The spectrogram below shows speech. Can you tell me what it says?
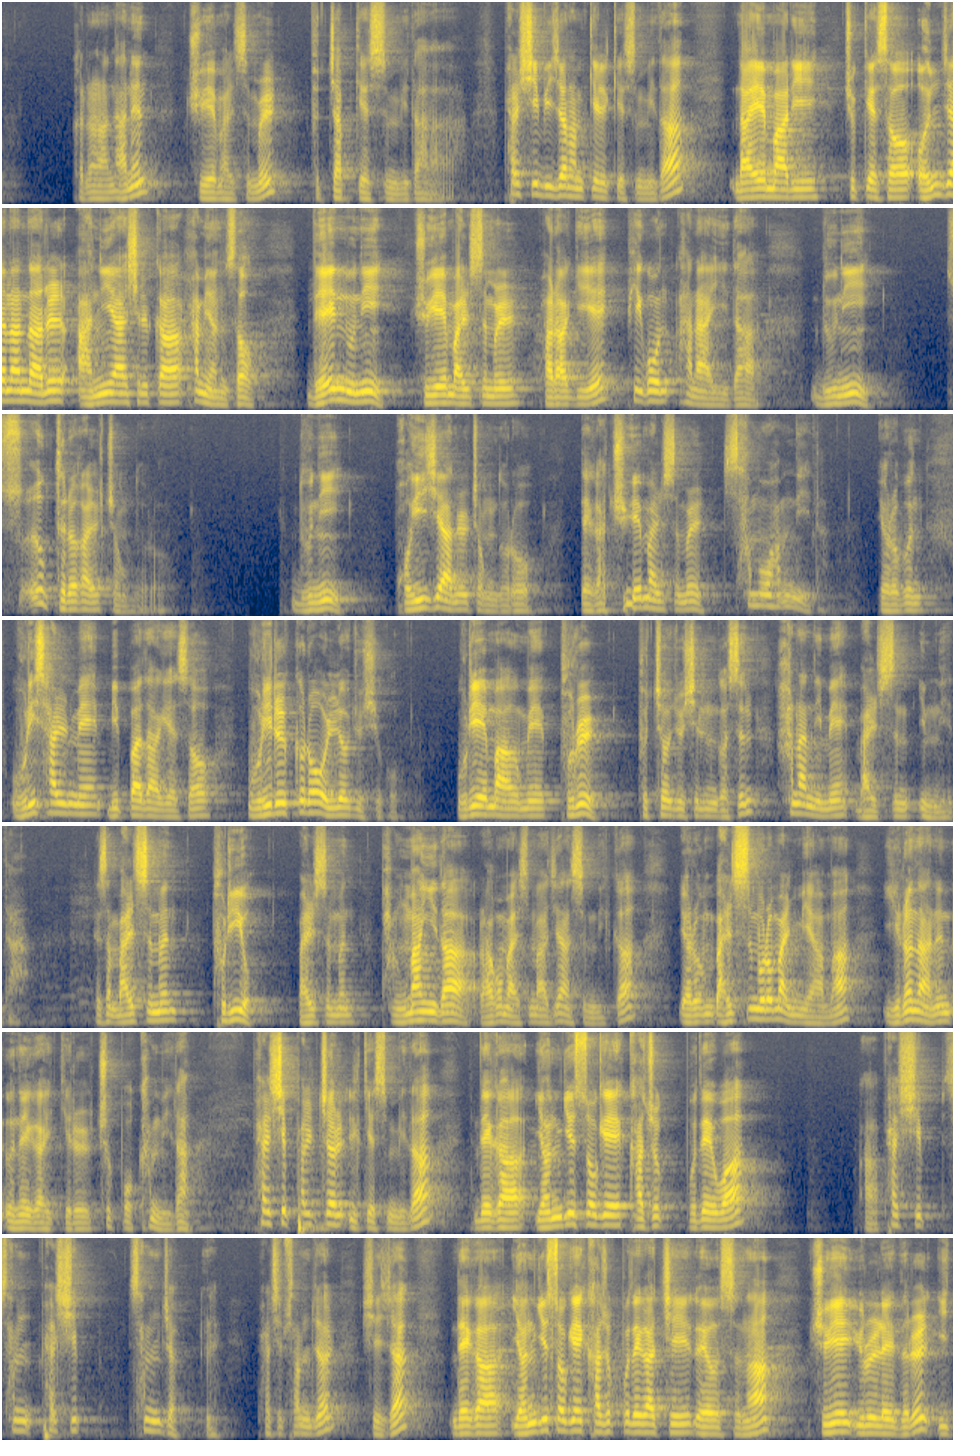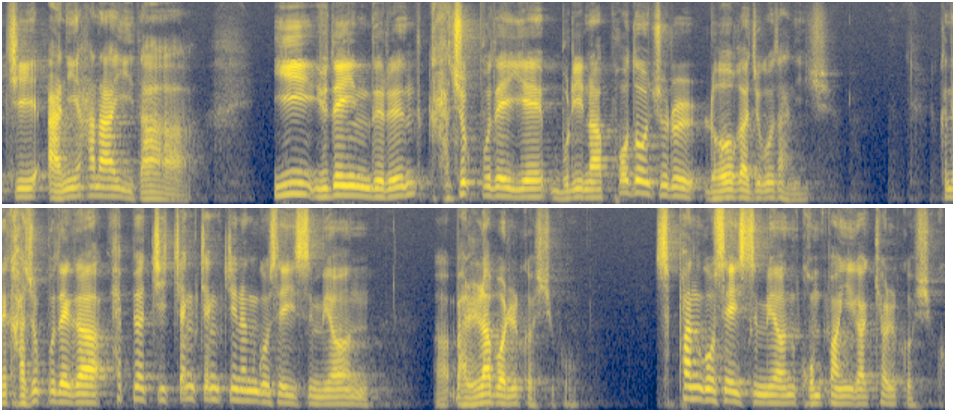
그러나 나는 주의 말씀을 붙잡겠습니다. 82절 함께 읽겠습니다. 나의 말이 주께서 언제나 나를 안위하실까 하면서 내 눈이 주의 말씀을 바라기에 피곤하나이다. 눈이 쑥 들어갈 정도로 눈이 보이지 않을 정도로 내가 주의 말씀을 사모합니다. 여러분, 우리 삶의 밑바닥에서 우리를 끌어올려 주시고 우리의 마음에 불을 붙여 주시는 것은 하나님의 말씀입니다. 그래서 말씀은 불이요, 말씀은 방망이다라고 말씀하지 않습니까? 여러분 말씀으로 말미암아 일어나는 은혜가 있기를 축복합니다. 88절 읽겠습니다. 내가 연기 속의 가죽 부대와 아, 83 83절. 네. 83절 시작. 내가 연기 속의 가죽 부대 같이 되었으나 주의 율례들을 잊지 아니하나이다. 이 유대인들은 가죽 부대에 물이나 포도주를 넣어 가지고 다니죠. 근데 가죽 부대가 햇볕이 쨍쨍 찌는 곳에 있으면 어, 말라버릴 것이고 습한 곳에 있으면 곰팡이가 켤 것이고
